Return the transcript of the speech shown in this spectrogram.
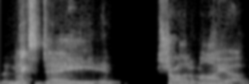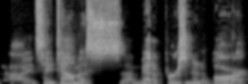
the next day in Charlotte Amalie uh, in St. Thomas, I met a person in a bar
